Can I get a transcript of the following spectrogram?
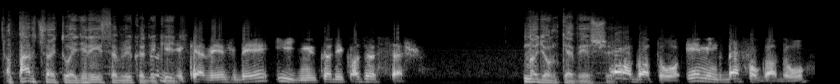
A pártsajtó egy része működik így. Kevésbé így működik az összes. Nagyon kevés. Hallgató, én mint befogadó,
